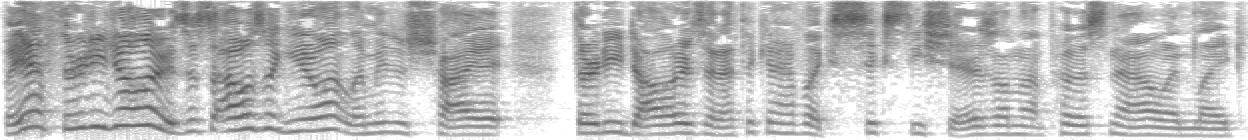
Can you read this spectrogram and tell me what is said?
But yeah, thirty dollars. I was like, you know what? Let me just try it. Thirty dollars, and I think I have like sixty shares on that post now, and like.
